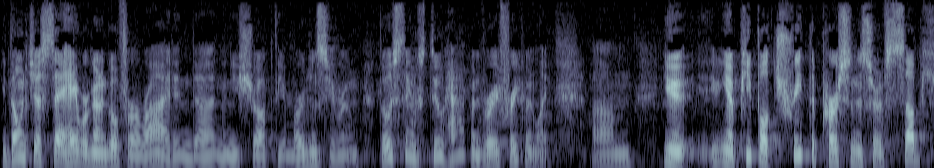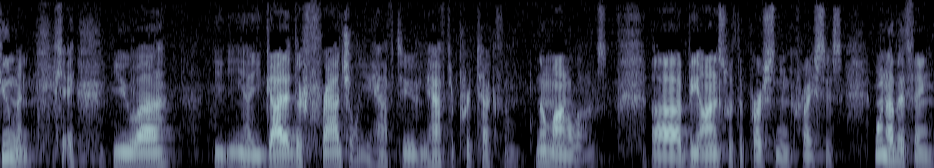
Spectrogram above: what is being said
You don't just say, hey, we're going to go for a ride, and, uh, and then you show up at the emergency room. Those things do happen very frequently. Um, you, you know, people treat the person as sort of subhuman. Okay? You, uh, you, you, know, you got it, they're fragile. You have to, you have to protect them. No monologues. Uh, be honest with the person in crisis. One other thing.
